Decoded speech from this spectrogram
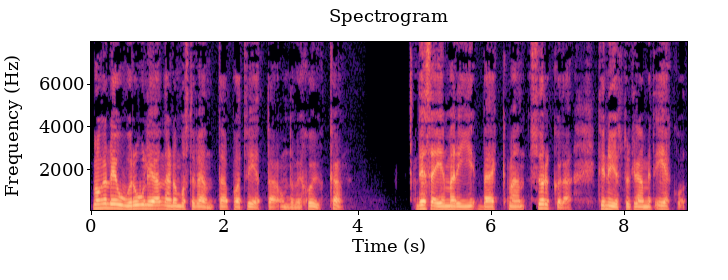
Många blir oroliga när de måste vänta på att veta om de är sjuka. Det säger Marie Bäckman Surkula till nyhetsprogrammet Ekot.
